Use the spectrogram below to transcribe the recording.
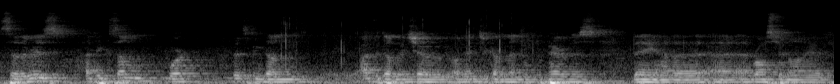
So there is, I think, some work that's been done at the WHO on intergovernmental preparedness. They have a, a, a roster now of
